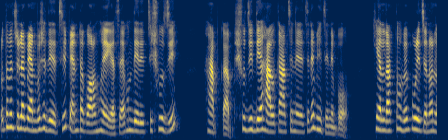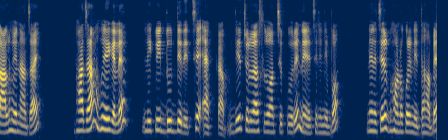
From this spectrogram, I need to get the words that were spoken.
প্রথমে চুলা প্যান বসে দিয়েছি। প্যানটা গরম হয়ে গেছে। এখন দিয়ে দিচ্ছি সুজি। Half cup. সুজি দিয়ে হালকা আঁচে নেড়ে চেড়ে ভেজে নেব। খেয়াল রাখতে হবে পুড়ে যেন লাল হয়ে না যায়। ভাজা হয়ে গেলে লিকুইড দুধ দিয়ে দিচ্ছি এক কাপ দিয়ে চলে আসলো আঁচে করে নেড়েচেড়ে নেব। নেড়েচেড়ে ঘন করে নিতে হবে।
